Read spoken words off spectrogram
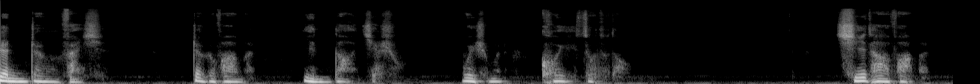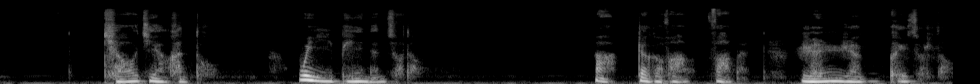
认真反省，这个法门应当接受。为什么呢？可以做得到。其他法门条件很多，未必能做到。啊，这个法法门人人可以做得到。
